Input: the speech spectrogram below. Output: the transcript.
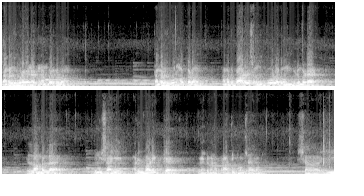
தங்களது உறவினர்கள் நண்பர்களும் தங்களது ஊர் மக்களும் நமது பாரத சொந்த பூலகமும் விடுபட எல்லாம் வல்ல துணிசாயி அருள்வாளிக்க வேண்டும் என பிரார்த்திப்போம் சாயிரம். ஷாயி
